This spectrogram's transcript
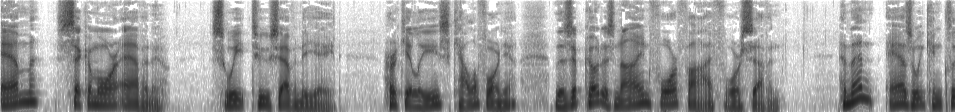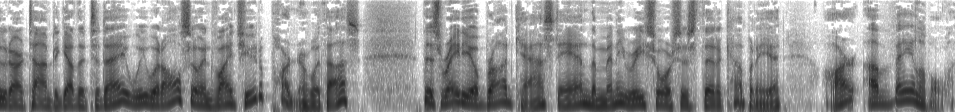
M Sycamore Avenue, Suite 278. Hercules, California. The zip code is 94547. And then, as we conclude our time together today, we would also invite you to partner with us. This radio broadcast and the many resources that accompany it are available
